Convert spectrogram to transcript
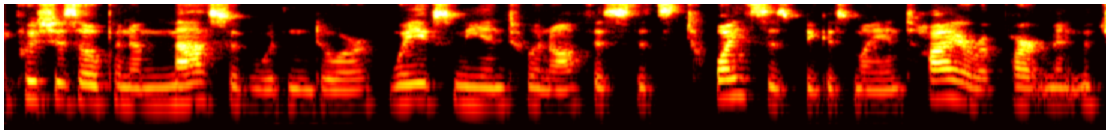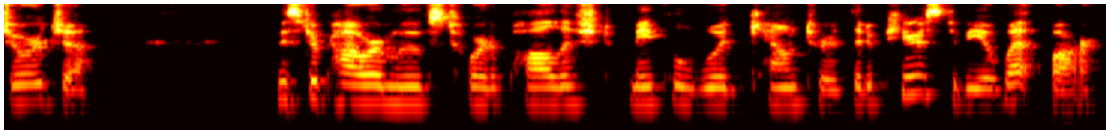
He pushes open a massive wooden door, waves me into an office that's twice as big as my entire apartment with Georgia. Mr. Power moves toward a polished maple wood counter that appears to be a wet bar.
